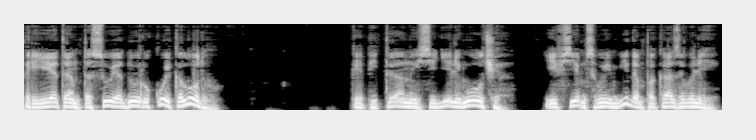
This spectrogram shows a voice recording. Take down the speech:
при этом тасуя одной рукой колоду. Капитаны сидели молча и всем своим видом показывали,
